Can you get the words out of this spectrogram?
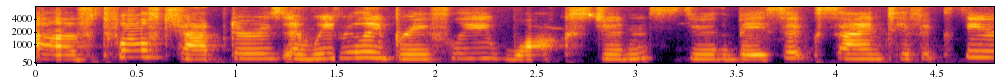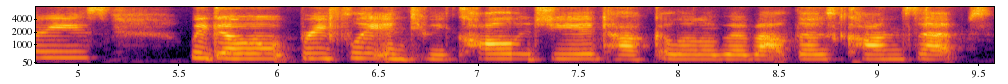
of 12 chapters, and we really briefly walk students through the basic scientific theories. We go briefly into ecology and talk a little bit about those concepts.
